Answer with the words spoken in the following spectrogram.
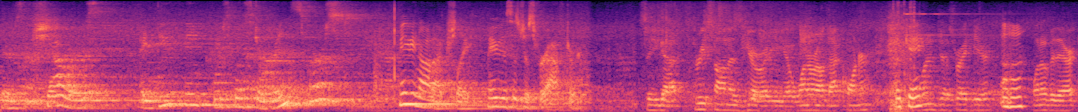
there's showers. I do think we're supposed to rinse first. Maybe not actually. Maybe this is just for after. So you got three saunas here already. You got one around that corner, Okay. one just right here, Uh huh. one over there,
